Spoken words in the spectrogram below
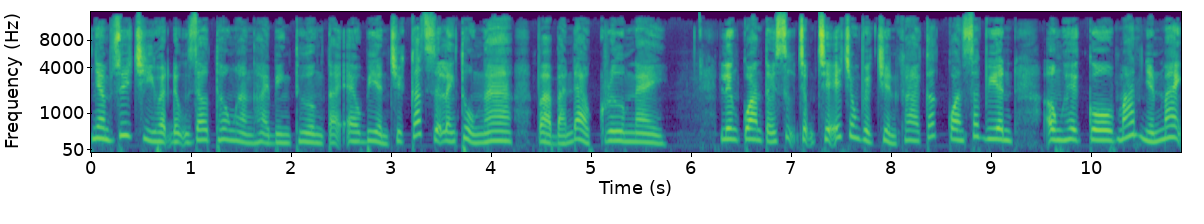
nhằm duy trì hoạt động giao thông hàng hải bình thường tại eo biển chia cắt giữa lãnh thổ Nga và bán đảo Crimea này. Liên quan tới sự chậm trễ trong việc triển khai các quan sát viên, ông Heiko Maas nhấn mạnh,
